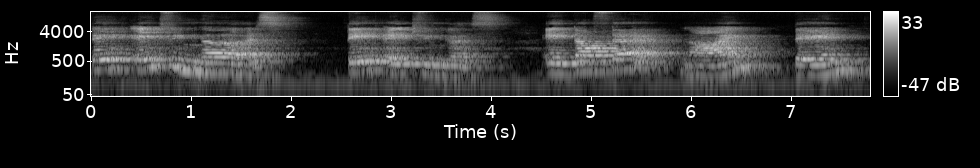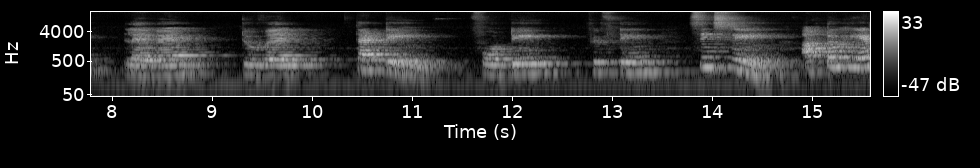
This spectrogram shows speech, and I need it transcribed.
Take 8 fingers. Take 8 fingers. 8 after 9, 10, 11, 12, 13, 14, 15, 16. Up to here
